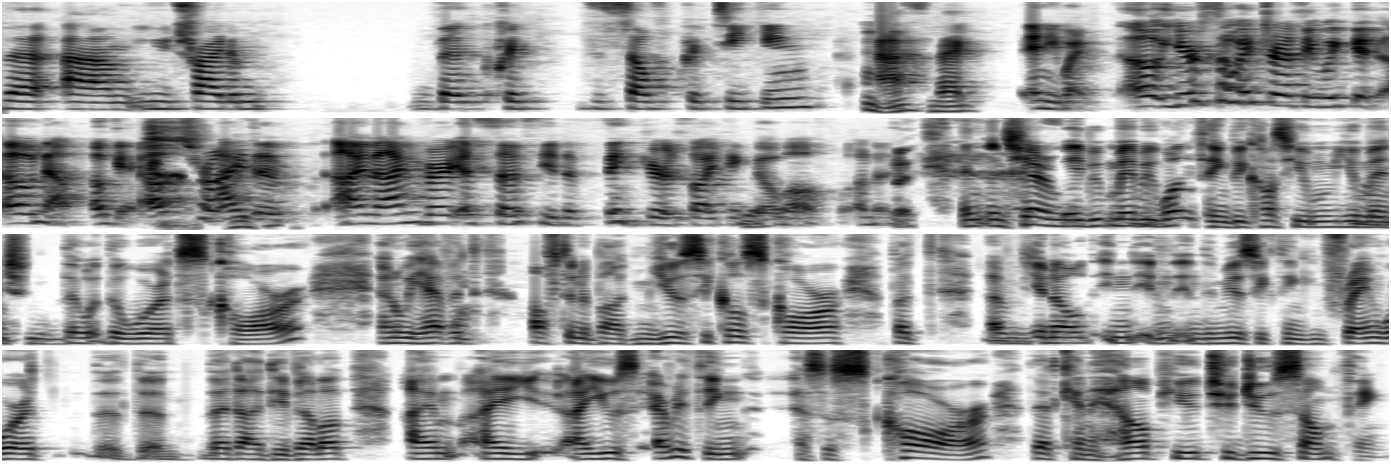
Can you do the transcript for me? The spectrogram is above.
the. Um, you try to the crit, the self critiquing mm-hmm. aspect anyway, oh, you're so interesting. We could, oh no, okay, I'll try to. And I'm very associative thinker, so I can go off on it. And, and Sharon, maybe maybe one thing because you you mm. mentioned the the word score, and we have it often about musical score, but um, mm. you know, in, in, in the music thinking framework the, the, that I developed, I'm I I use everything as a score that can help you to do something.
